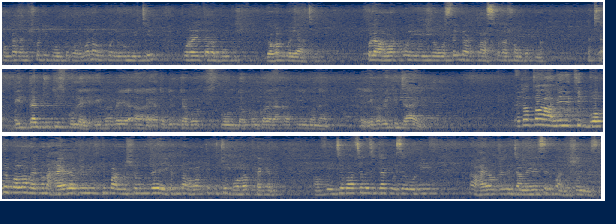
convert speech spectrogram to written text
সংখ্যাটা আমি সঠিক বলতে পারব না উপরে এবং নিচে পুরাই তারা বুক দখল করে আছে। ফলে আমার এই অবস্থায় তো আর ক্লাস করা সম্ভব না? আচ্ছা বিদ্যাজ্যোতি স্কুলে এইভাবে এতদিন যাবৎ স্কুল দখল করে রাখা কি মানে এইভাবে কি যায়? এটা তো আমি ঠিক বলতে পারলাম এখন হায়ার অথরিটি পারমিশন দেয় এখানে তো আমার তো কিছু বলার থাকে না। প্রিন্সিপাল ছেলে যেটা কইছে উনি হায়ার অথরিটি জানিয়েছে পারমিশন দিয়েছে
